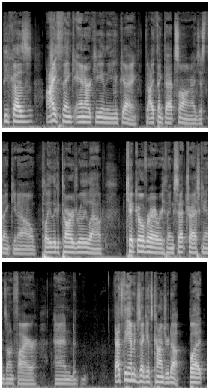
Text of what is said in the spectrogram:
because I think anarchy in the UK I think that song I just think you know play the guitars really loud kick over everything set trash cans on fire and that's the image that gets conjured up. But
